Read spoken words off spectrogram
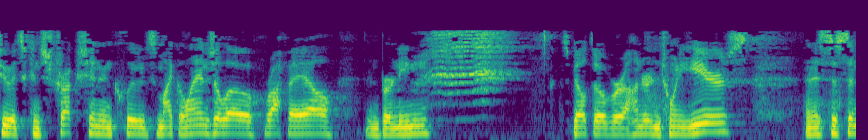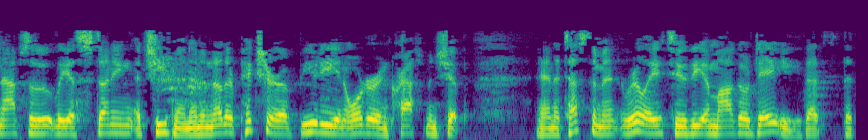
to its construction includes Michelangelo, Raphael, and Bernini. It's built over 120 years, and it's just an absolutely a stunning achievement and another picture of beauty and order and craftsmanship and a testament really to the imago Dei that, that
